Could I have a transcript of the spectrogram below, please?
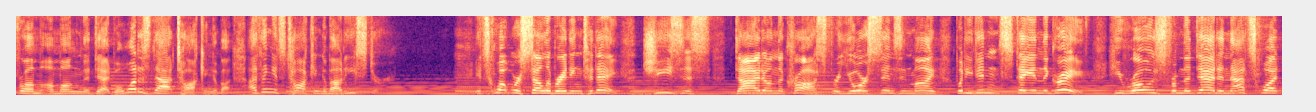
from among the dead. Well, what is that talking about? I think it's talking about Easter. It's what we're celebrating today. Jesus died on the cross for your sins and mine, but he didn't stay in the grave. He rose from the dead, and that's what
